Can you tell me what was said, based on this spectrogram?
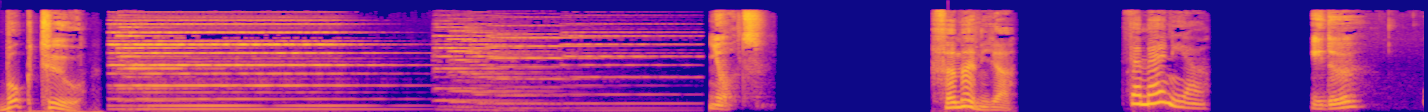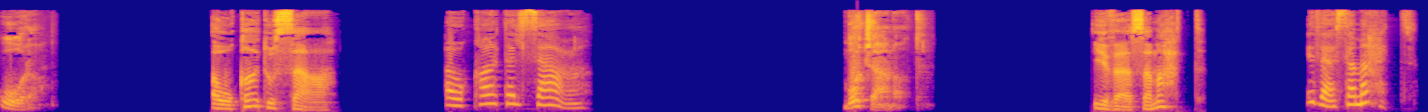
Book two nyolc ثمانية ثمانية idő. Óra. أوقات الساعة أوقات الساعة bocsánat. إذا سمحت إذا سمحت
